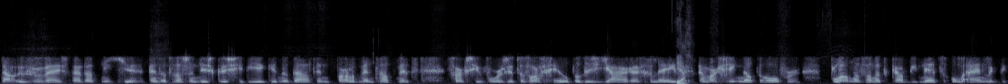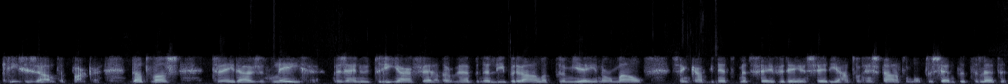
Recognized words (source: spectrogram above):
Nou, u verwijst naar dat nietje. En dat was een discussie die ik inderdaad in het parlement had met fractievoorzitter Van Geel. Dat is jaren geleden. Ja. En waar ging dat over? Plannen van het kabinet om eindelijk de crisis aan te pakken. Dat was 2009. We zijn nu drie jaar verder. We hebben een liberale premier. Normaal zijn kabinet met VVD en CDA toch in staat om op de centen te letten.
